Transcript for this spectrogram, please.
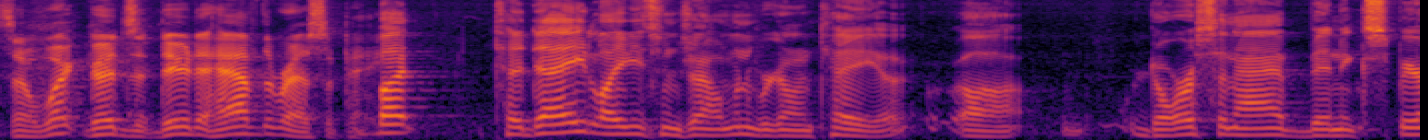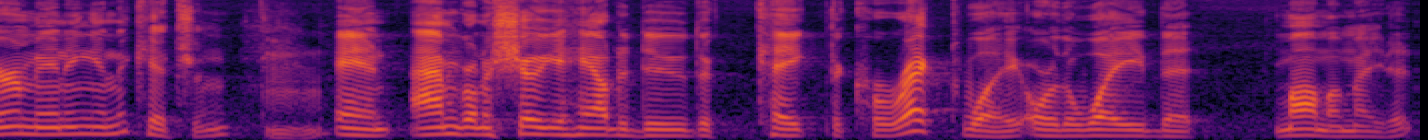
So what good's it do to have the recipe? But today, ladies and gentlemen, we're going to tell you, uh, Doris and I have been experimenting in the kitchen, and I'm going to show you how to do the cake the correct way or the way that Mama made it.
